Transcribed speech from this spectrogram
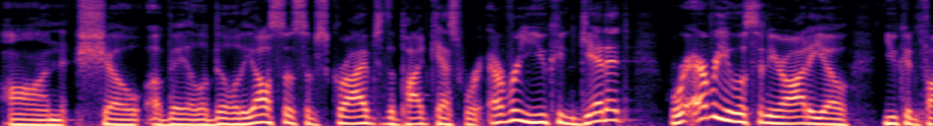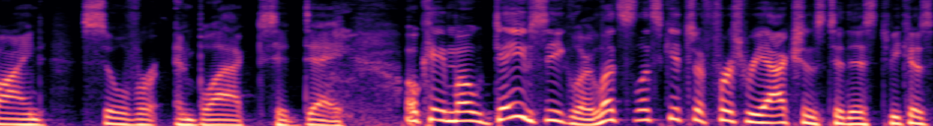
on show availability. Also, subscribe to the podcast wherever you can get it. Wherever you listen to your audio, you can find Silver and Black today. Okay, Moe, Dave Ziegler, let's let's get your first reactions to this because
